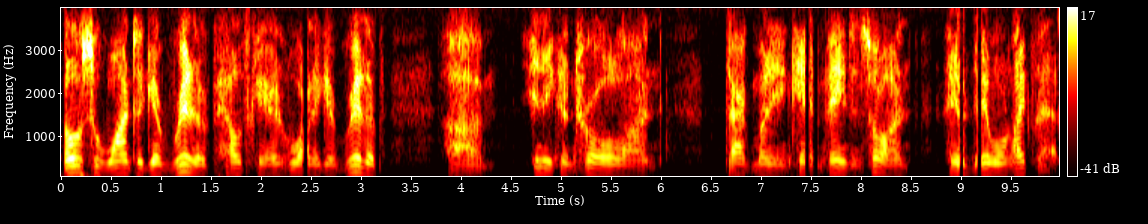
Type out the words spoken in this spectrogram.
those who want to get rid of health care, who want to get rid of um, any control on dark money and campaigns and so on, they, they won't like that.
